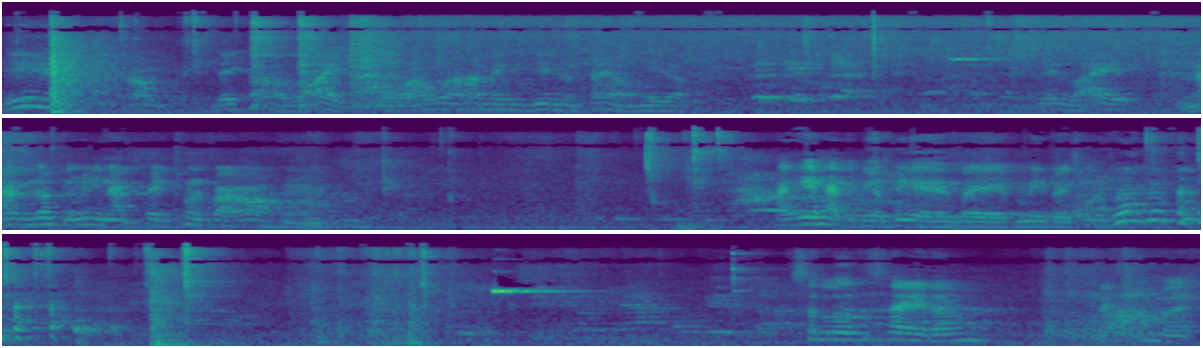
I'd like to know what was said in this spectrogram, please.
Yeah, um, they kind of light, so I wonder how many get in a pound here. They light. Not enough to me not to pay twenty five off. Man. Like it had to be a big ass bag for me to pay twenty five. It's a little potato. Not too much.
